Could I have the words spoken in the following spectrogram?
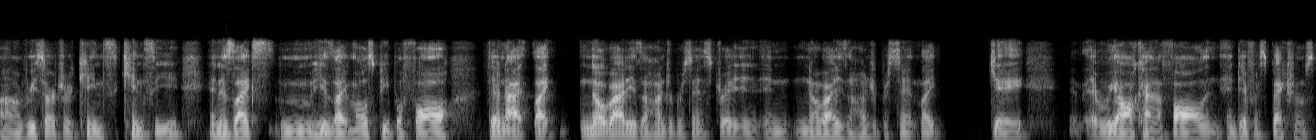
uh, researcher Kinsey and it's like he's like most people fall they're not like nobody's 100% straight and, and nobody's 100% like gay we all kind of fall in, in different spectrums.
